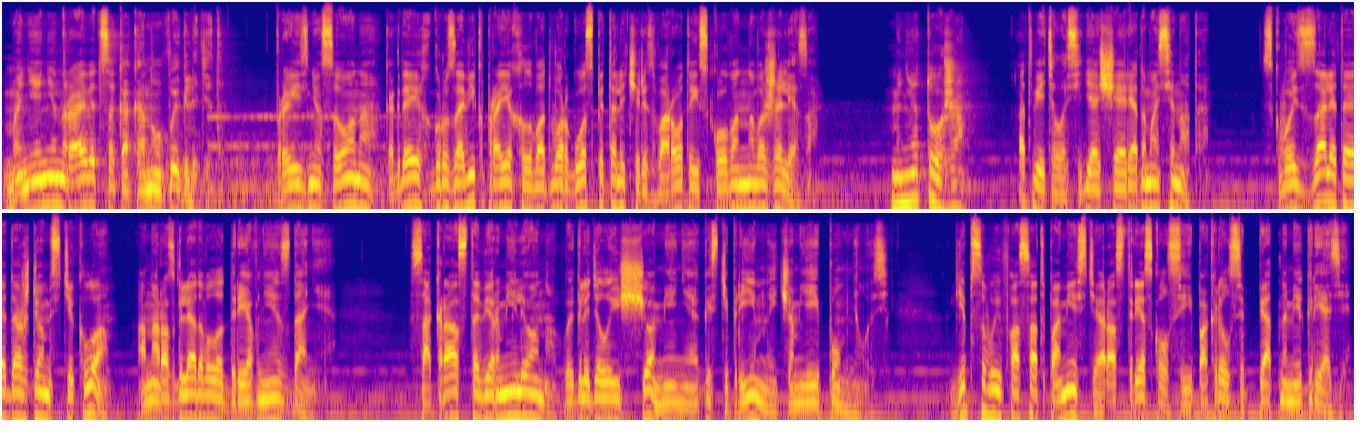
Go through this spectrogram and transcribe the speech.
«Мне не нравится, как оно выглядит», — произнес Иона, когда их грузовик проехал во двор госпиталя через ворота из кованного железа. «Мне тоже», — ответила сидящая рядом Асената. Сквозь залитое дождем стекло она разглядывала древнее здание. Сокраста Вермиллион выглядела еще менее гостеприимной, чем ей помнилось. Гипсовый фасад поместья растрескался и покрылся пятнами грязи,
